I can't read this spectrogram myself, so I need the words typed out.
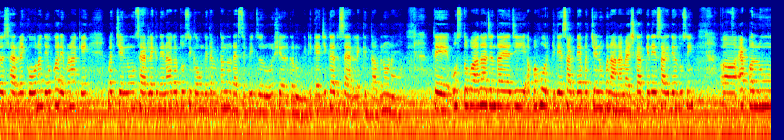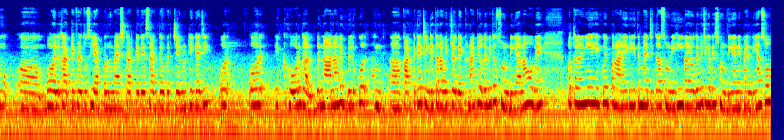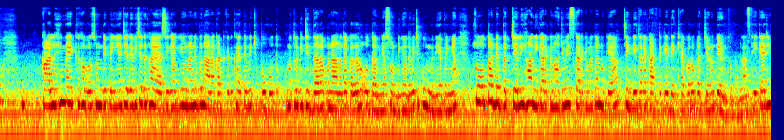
ਸੈਰਲੇਕ ਉਹ ਨਾ ਦਿਓ ਘਰੇ ਬਣਾ ਕੇ ਬੱਚੇ ਨੂੰ ਸੈਰਲੇਕ ਦੇਣਾ। ਅਗਰ ਤੁਸੀਂ ਕਹੋਗੇ ਤਾਂ ਮੈਂ ਤੁਹਾਨੂੰ ਰੈਸਿਪੀ ਜ਼ਰੂਰ ਸ਼ੇਅਰ ਕਰੂੰਗੀ ਠੀਕ ਹੈ ਜੀ? ਘਰ ਸੈਰਲੇਕ ਕਿੱਦਾਂ ਬਣਾਉਣਾ ਆ। ਤੇ ਉਸ ਤੋਂ ਬਾਅਦ ਆ ਜਾਂਦਾ ਹੈ ਜੀ ਆਪਾਂ ਹੋਰ ਕੀ ਦੇ ਸਕਦੇ ਆ ਬੱਚੇ ਨੂੰ ਬਨਾਨਾ ਮੈਸ਼ ਕਰਕੇ ਦੇ ਸਕਦੇ ਹੋ ਤੁਸੀਂ। ਐਪਲ ਨੂੰ ਬੋਇਲ ਕਰਕੇ ਫਿਰ ਤੁਸੀਂ ਐਪਲ ਨੂੰ ਮੈਸ਼ ਕਰਕੇ ਦੇ ਸਕਦੇ ਹੋ ਬੱਚੇ ਨੂੰ ਠੀਕ ਹੈ ਜੀ? ਔਰ ਔਰ ਇੱਕ ਹੋਰ ਗੱਲ ਬਨਾਨਾ ਵੀ ਬਿਲਕੁਲ ਅਹ, ਕੱਟ ਕੇ ਚੰਗੀ ਤਰ੍ਹਾਂ ਵਿੱਚੋਂ ਦੇਖਣਾ ਕਿ ਉਹਦੇ ਵਿੱਚ ਸੁੰਡੀਆਂ ਨਾ ਹੋਵੇ। ਪਤਾ ਨਹੀਂ ਇਹ ਕੋਈ ਪੁਰਾਣੀ ਰੀਤ ਮੈਂ ਜਿੱਦਾਂ ਸੁਣੀ ਹੀ ਉਹਦੇ ਵਿੱਚ ਕਦੀ ਸੁੰਡੀਆਂ ਨਹੀਂ ਪੈਂਦੀਆਂ। ਸੋ ਕੱਲ ਹੀ ਮੈਂ ਇੱਕ ਖਬਰ ਸੁਣਦੀ ਪਈ ਆ ਜਿਹਦੇ ਵਿੱਚ ਦਿਖਾਇਆ ਸੀਗਾ ਕਿ ਉਹਨਾਂ ਨੇ ਬਨਾਨਾ ਕੱਟ ਕੇ ਦਿਖਾਇਆ ਤੇ ਵਿੱਚ ਬਹੁਤ ਮਤਲਬ ਕਿ ਜਿੱਦਾਂ ਦਾ ਬਨਾਨਾ ਦਾ ਕਲਰ ਉਦਾਂ ਦੀਆਂ ਸੁੰਡੀਆਂ ਉਹਦੇ ਵਿੱਚ ਘੁੰਮਦੀਆਂ ਪਈਆਂ। ਸੋ ਤੁਹਾਡੇ ਬੱਚੇ ਲਈ ਹਾਨੀਕਾਰਕ ਨਾ ਹੋ ਜਾਵੇ, ਇਸ ਕਰਕੇ ਮੈਂ ਤੁਹਾਨੂੰ ਕਿਹਾ ਚੰਗੀ ਤਰ੍ਹਾਂ ਕੱਟ ਕੇ ਦੇਖਿਆ ਕਰੋ ਬੱਚੇ ਨੂੰ ਦੇਣ ਤੋਂ ਪਹਿਲਾਂ, ਠੀਕ ਹੈ ਜੀ?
